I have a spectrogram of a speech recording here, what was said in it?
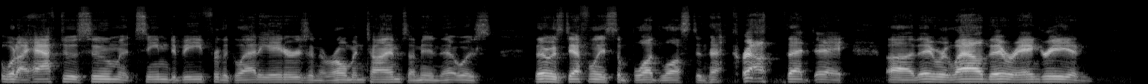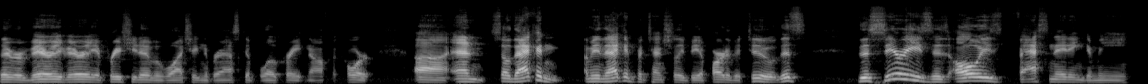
what I have to assume it seemed to be for the gladiators in the Roman times. I mean, that was there was definitely some bloodlust in that crowd that day. Uh, they were loud, they were angry, and they were very, very appreciative of watching Nebraska blow Creighton off the court. Uh, and so that can, I mean, that could potentially be a part of it too. This this series is always fascinating to me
